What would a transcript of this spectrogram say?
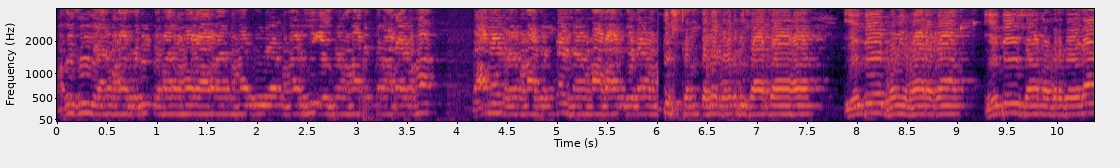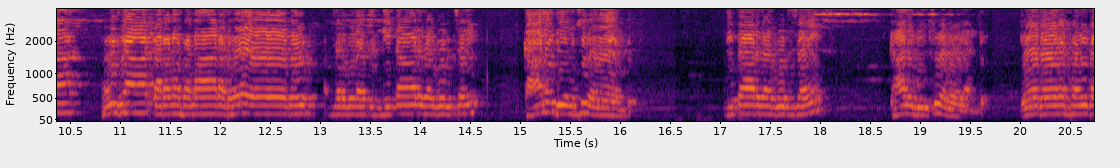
మధుసూయ నమ త్రివిక్రమ నమ వామన నమ శ్రీయ నమ ఋషికేశ నమ పద్మనాభాయ నమ దామోదర నమ సంకర్షణ నమ వాగ్దేవ నమ తిష్టం తవ భూమిశాచాః ఏతే భూమి భారక ఏతేషామృతేన పూజా కర్మ సమారభేదు అందరూ కూడా నిటారుగా కూర్చొని గాలి పీల్చి వదిలేయండి నిటారుగా కూర్చొని గాలి పీల్చి వదలండి యోదేవ సవిత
